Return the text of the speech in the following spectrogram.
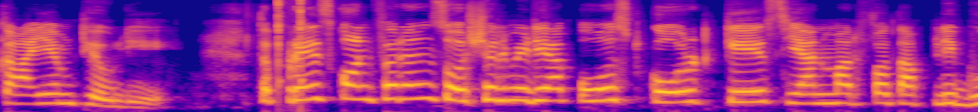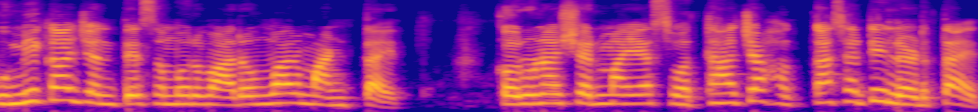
कायम ठेवली आहे तर press conference social media post court case यांमार्फत आपली भूमिका जनतेसमोर वारंवार मांडतायत. करुणा शर्मा या स्वतःच्या हक्कासाठी लढतायत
